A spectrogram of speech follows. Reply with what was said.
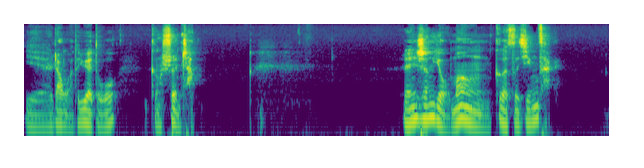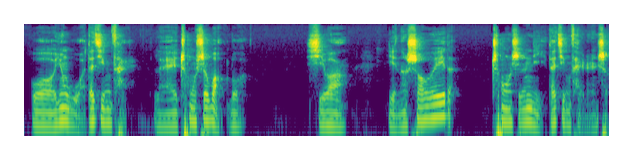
也让我的阅读更顺畅。人生有梦，各自精彩。我用我的精彩来充实网络，希望也能稍微的充实你的精彩人生。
